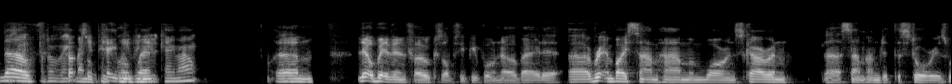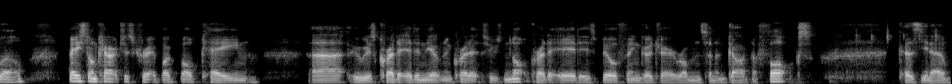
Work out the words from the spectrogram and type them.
no, I don't think many people even knew it came out. Um, little bit of info because obviously people will know about it. Uh, written by Sam Hamm and Warren Skaaren. Uh, Sam Hamm did the story as well. Based on characters created by Bob Kane, uh, who is credited in the opening credits. Who's not credited is Bill Finger, Jerry Robinson, and Gardner Fox. Because you know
